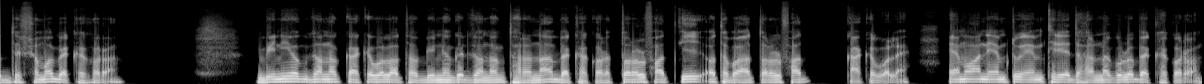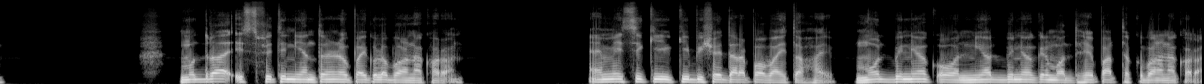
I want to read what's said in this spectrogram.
উদ্দেশ্য সম ব্যাখ্যা করা। বিনিয়োগজনক কাকে বলে অথবা বিনিয়োগের জনক ধারণা ব্যাখ্যা করা। তরল ফাঁদ কি অথবা তরল ফাঁদ কাকে বলে? M one M two M three এর ধারণাগুলো ব্যাখ্যা করো। মুদ্রা স্ফীতি নিয়ন্ত্রণের উপায়গুলো বর্ণনা করো। এমএসি কি কি বিষয় দ্বারা প্রবাহিত হয়। মোট বিনিয়োগ ও নিয়ত বিনিয়োগের মধ্যে পার্থক্য বর্ণনা করা।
